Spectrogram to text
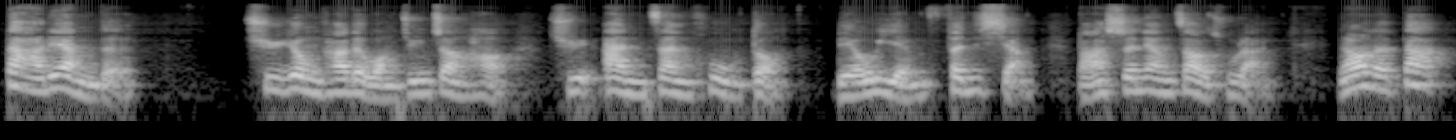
大量的去用他的网军账号去按赞、互动、留言、分享，把他声量造出来，然后呢，大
